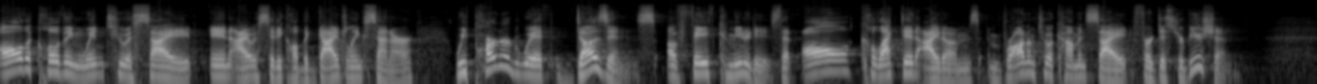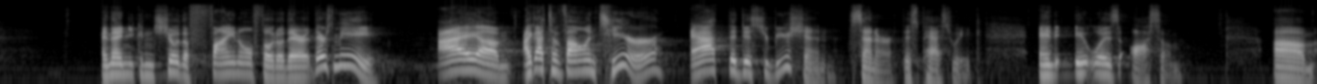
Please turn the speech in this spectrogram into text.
all the clothing went to a site in Iowa City called the GuideLink Center. We partnered with dozens of faith communities that all collected items and brought them to a common site for distribution. And then you can show the final photo there. There's me. I, um, I got to volunteer at the distribution center this past week and it was awesome. Um,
